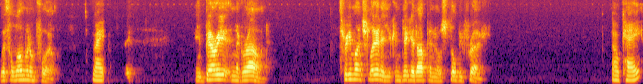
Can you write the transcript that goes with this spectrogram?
with aluminum foil Right. and you bury it in the ground, three months later, you can dig it up and it'll still be fresh. Okay.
